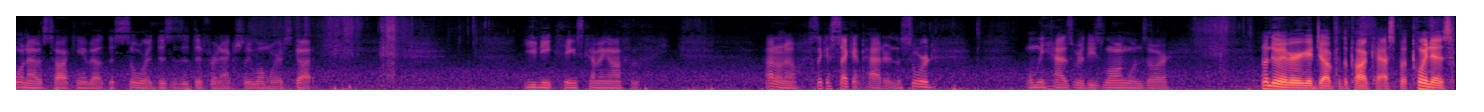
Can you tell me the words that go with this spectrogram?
one I was talking about, the sword. This is a different, actually, one where it's got unique things coming off of. I don't know. It's like a second pattern. The sword only has where these long ones are. I'm not doing a very good job for the podcast, but point is,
